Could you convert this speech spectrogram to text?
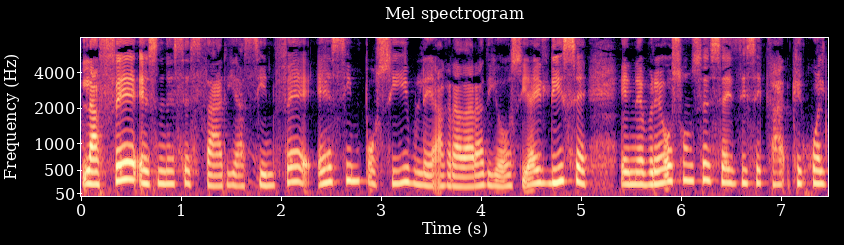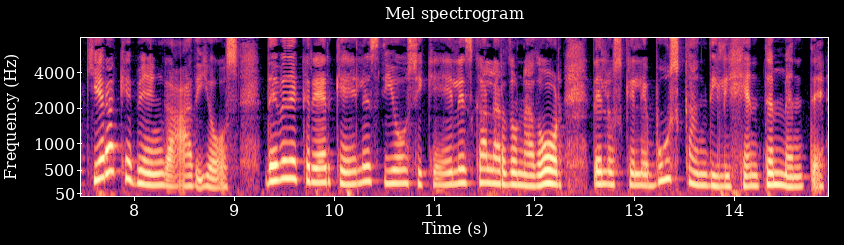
La fe es necesaria, sin fe es imposible agradar a Dios. Y ahí dice en Hebreos 11:6 dice que cualquiera que venga a Dios debe de creer que Él es Dios y que Él es galardonador de los que le buscan diligentemente.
